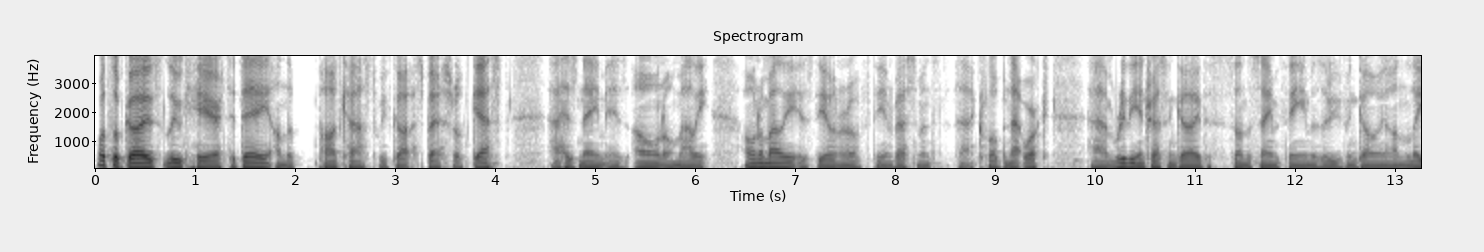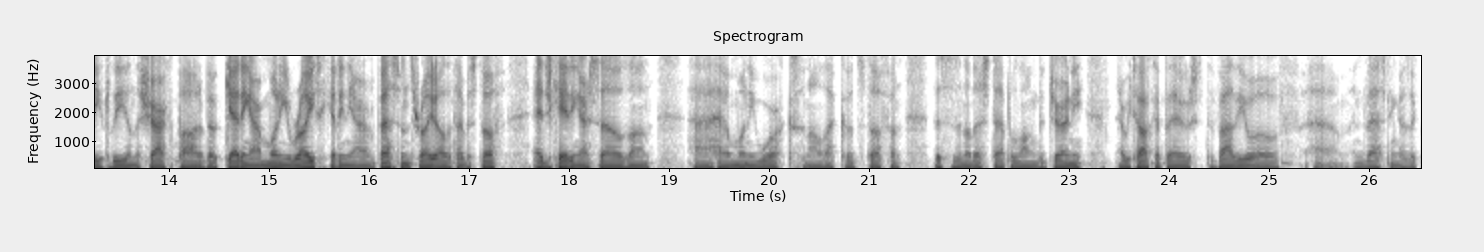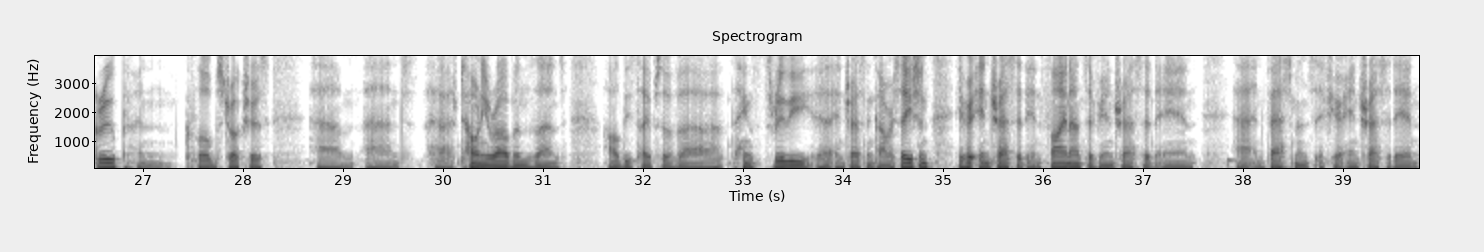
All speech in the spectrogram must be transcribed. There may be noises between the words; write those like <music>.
What's up, guys? Luke here. Today on the podcast, we've got a special guest. Uh, his name is Owen O'Malley. Owen O'Malley is the owner of the Investment uh, Club Network. Um, really interesting guy. This is on the same theme as we've been going on lately on the Shark Pod about getting our money right, getting our investments right, all that type of stuff, educating ourselves on uh, how money works and all that good stuff. And this is another step along the journey. And we talk about the value of um, investing as a group and club structures um, and uh, Tony Robbins and all these types of uh, things. It's really uh, interesting conversation. If you're interested in finance, if you're interested in uh, investments, if you're interested in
